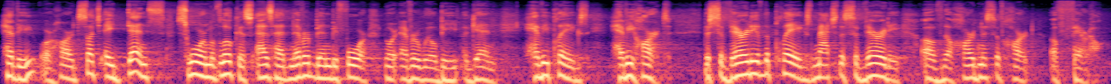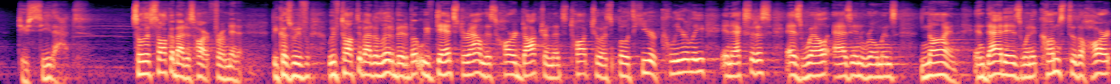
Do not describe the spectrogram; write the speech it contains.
heavy or hard, such a dense swarm of locusts as had never been before, nor ever will be again. Heavy plagues, heavy heart the severity of the plagues matched the severity of the hardness of heart of Pharaoh. Do you see that? So let's talk about his heart for a minute because we've, we've talked about it a little bit, but we've danced around this hard doctrine that's taught to us both here clearly in Exodus as well as in Romans 9. And that is when it comes to the heart,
